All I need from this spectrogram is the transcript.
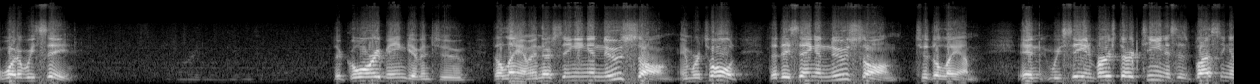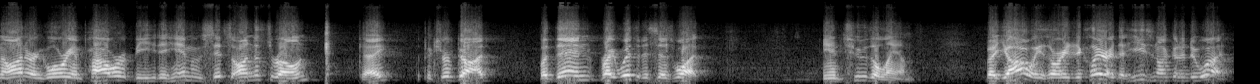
what do we see? The glory being given to the Lamb. And they're singing a new song. And we're told that they sang a new song to the Lamb. And we see in verse 13, it says, Blessing and honor and glory and power be to him who sits on the throne. Okay? The picture of God. But then, right with it, it says what? And to the Lamb. But Yahweh has already declared that he's not going to do what?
